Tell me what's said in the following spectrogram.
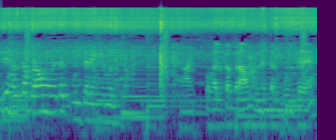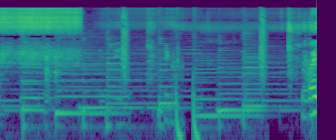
इसे हल्का ब्राउन होने तक भून करेंगे बोलते हाँ इसको हल्का ब्राउन होने तक भूनते रहें। सो भाई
